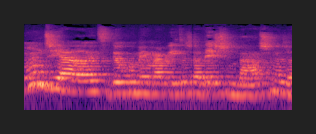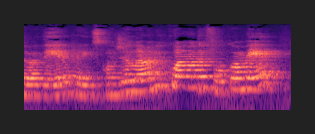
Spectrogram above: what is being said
um dia antes de eu comer marmita eu já deixo embaixo na geladeira pra ir descongelando e quando eu for comer,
